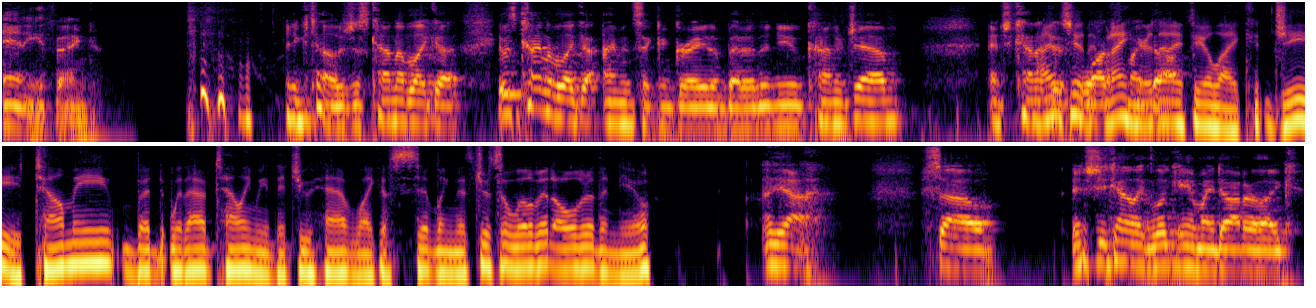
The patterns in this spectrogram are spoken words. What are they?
anything. and you can tell it was just kind of like a, it was kind of like a, I'm in second grade, I'm better than you kind of jab. And she kind of I just that, watched when I hear that, I feel like, gee, tell me, but without telling me that you have like a sibling that's just a little bit older than you. Yeah. So, and she's kind of like looking at my daughter like,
